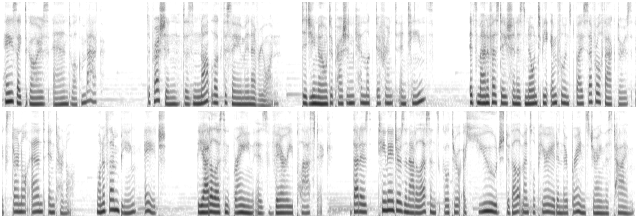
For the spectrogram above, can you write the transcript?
Hey Psych2Goers and welcome back. Depression does not look the same in everyone. Did you know depression can look different in teens? Its manifestation is known to be influenced by several factors, external and internal, one of them being age. The adolescent brain is very plastic. That is, teenagers and adolescents go through a huge developmental period in their brains during this time.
